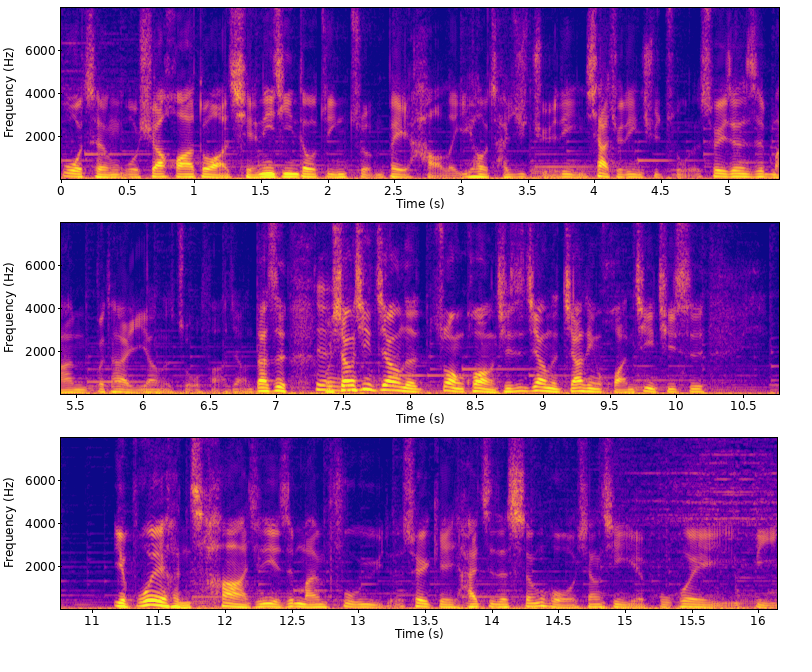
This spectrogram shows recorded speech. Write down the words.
过程我需要花多少钱，你已经都已经准备好了以后才去决定下决定去做的，所以真的是蛮不太一样的做法这样。但是我相信这样的状况，其实这样的家庭环境其实。也不会很差，其实也是蛮富裕的，所以给孩子的生活，我相信也不会比，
